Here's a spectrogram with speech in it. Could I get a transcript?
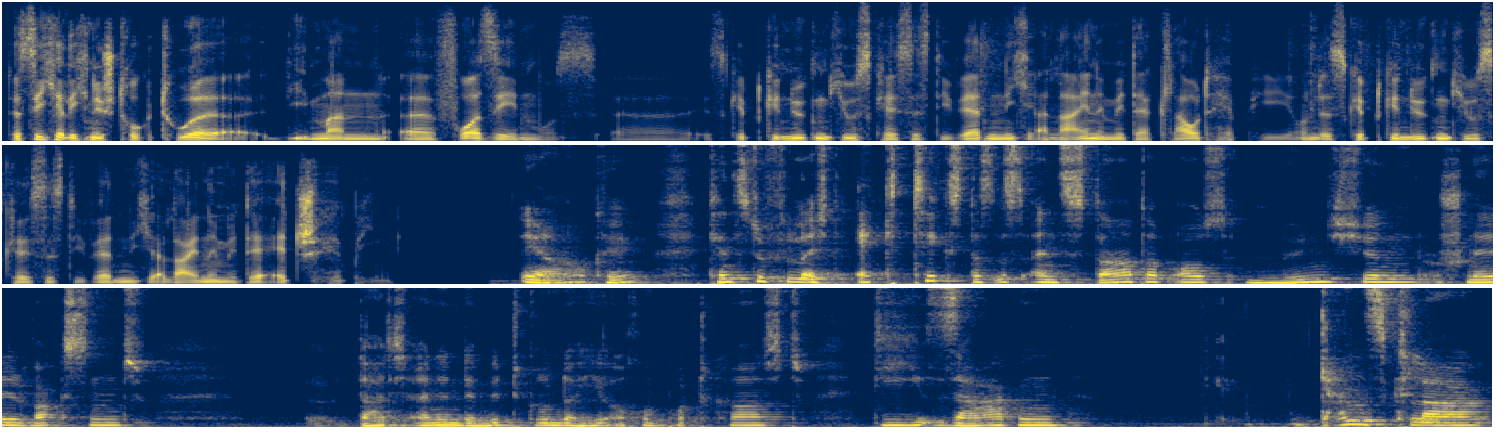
Das ist sicherlich eine Struktur, die man äh, vorsehen muss. Äh, es gibt genügend Use Cases, die werden nicht alleine mit der Cloud happy und es gibt genügend Use Cases, die werden nicht alleine mit der Edge happy. Ja, okay. Kennst du vielleicht Actix? Das ist ein Startup aus München, schnell wachsend. da hatte ich einen der Mitgründer hier auch im Podcast, die sagen ganz klar,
